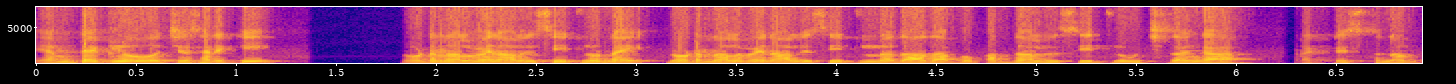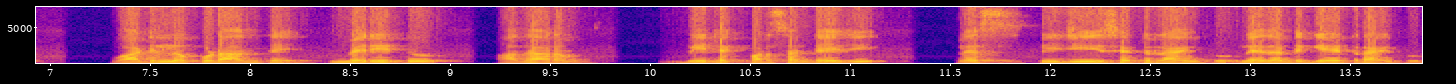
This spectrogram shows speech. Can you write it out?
ఎంటెక్లో వచ్చేసరికి నూట నలభై నాలుగు సీట్లు ఉన్నాయి. నూట నలభై నాలుగు సీట్లలో దాదాపు పద్నాలుగు సీట్లు ఉచితంగా ప్రకటిస్తున్నాం. వాటిల్లో కూడా అంతే. మెరిట్ ఆధారం BTech percentage plus PG CET rank లేదంటే గేట్ ర్యాంకు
